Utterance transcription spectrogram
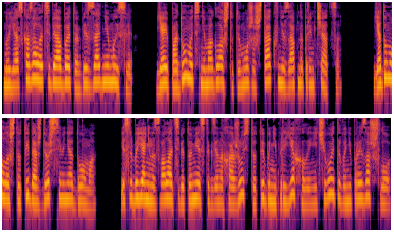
Но я сказала тебе об этом без задней мысли, я и подумать не могла, что ты можешь так внезапно примчаться. Я думала, что ты дождешься меня дома. Если бы я не назвала тебе то место, где нахожусь, то ты бы не приехала, и ничего этого не произошло.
